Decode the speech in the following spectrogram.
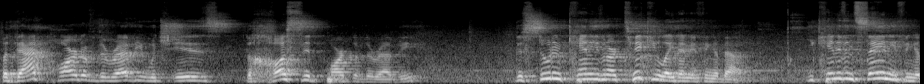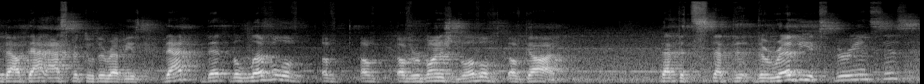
But that part of the Rebbe, which is the chassid part of the Rebbe, the student can't even articulate anything about it. You can't even say anything about that aspect of the Rebbe. Is that, that the level of, of, of, of Rabbanish, the level of, of God, that, the, that the, the Rebbe experiences,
